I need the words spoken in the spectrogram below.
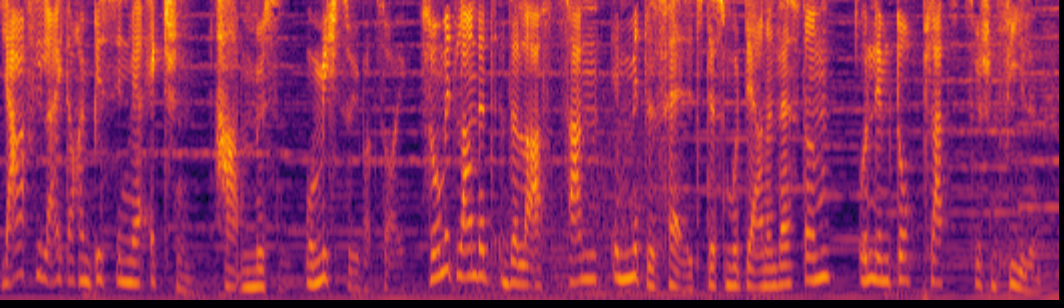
ja vielleicht auch ein bisschen mehr Action haben müssen, um mich zu überzeugen. Somit landet The Last Sun im Mittelfeld des modernen Western und nimmt dort Platz zwischen vielen.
